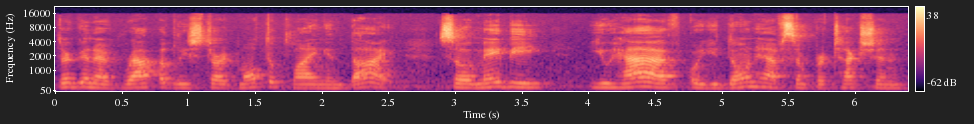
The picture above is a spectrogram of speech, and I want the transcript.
they're going to rapidly start multiplying and die. So maybe you have or you don't have some protection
